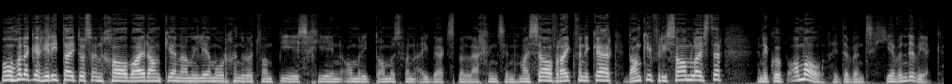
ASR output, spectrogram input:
Maar ongelukkig hierdie tyd ons ingehaal. Baie dankie aan Amelia Morgenrood van PSG en Omri Thomas van Abex Beleggings en myself Ryk van die Kerk. Dankie vir die saamluister en ek hoop almal het 'n winsgewende week.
